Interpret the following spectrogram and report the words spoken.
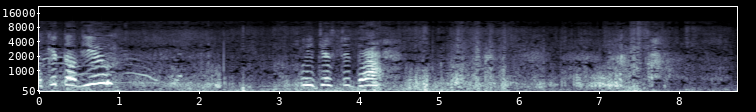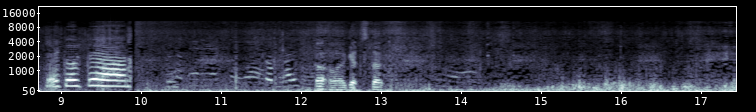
Look at the view. Just did that. There it goes down. Uh oh, I got stuck.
